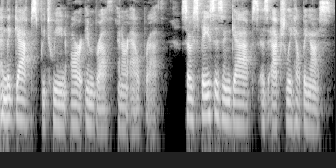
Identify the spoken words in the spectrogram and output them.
and the gaps between our in breath and our out breath. So, spaces and gaps is actually helping us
